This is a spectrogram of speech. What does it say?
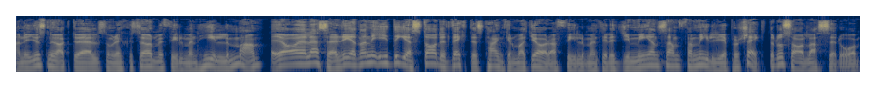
Han är just nu aktuell som regissör med filmen Hilma. Ja, jag läser här. Redan i idéstadiet väcktes tanken om att göra filmen till ett gemensamt familjeprojekt och då sa Lasse då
